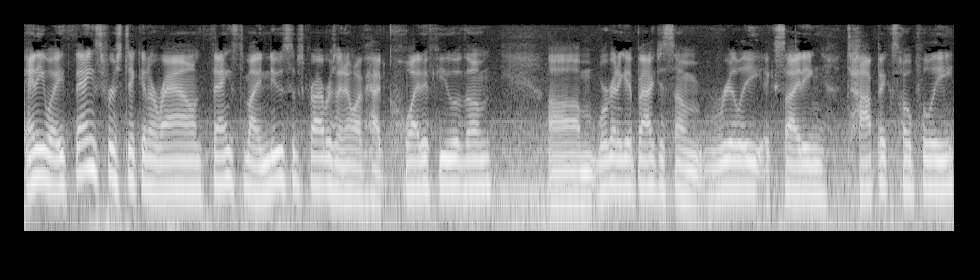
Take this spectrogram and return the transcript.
Anyway, thanks for sticking around. Thanks to my new subscribers. I know I've had quite a few of them. Um, we're going to get back to some really exciting topics, hopefully.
